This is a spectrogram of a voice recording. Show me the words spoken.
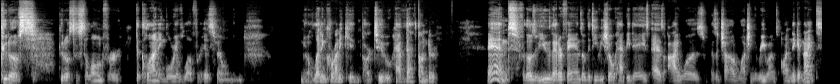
kudos. Kudos to Stallone for declining Glory of Love for his film and you know letting Karate Kid Part 2 have that thunder. And for those of you that are fans of the TV show Happy Days, as I was as a child watching the reruns on Nick at Night,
